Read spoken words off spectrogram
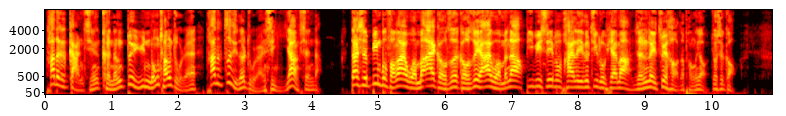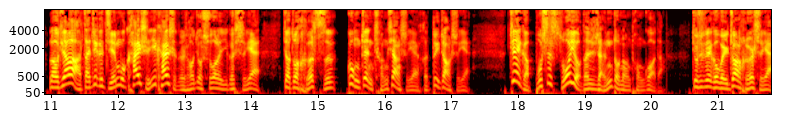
它的感情可能对于农场主人，它的自己的主人是一样深的。但是并不妨碍我们爱狗子，狗子也爱我们呢。BBC 不拍了一个纪录片吗？人类最好的朋友就是狗。老姜啊，在这个节目开始一开始的时候就说了一个实验，叫做核磁共振成像实验和对照实验。这个不是所有的人都能通过的，就是这个伪装核实验。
